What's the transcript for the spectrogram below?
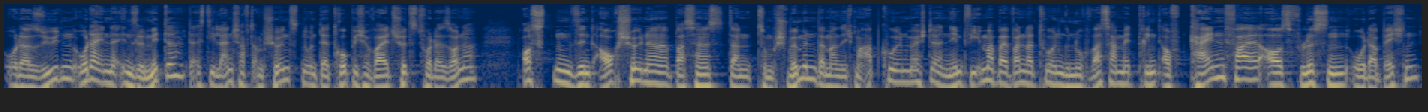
oder Süden oder in der Inselmitte. Da ist die Landschaft am schönsten und der tropische Wald schützt vor der Sonne. Osten sind auch schöne Bassins dann zum Schwimmen, wenn man sich mal abkühlen möchte. Nehmt wie immer bei Wandertouren genug Wasser mit, trinkt auf keinen Fall aus Flüssen oder Bächen.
